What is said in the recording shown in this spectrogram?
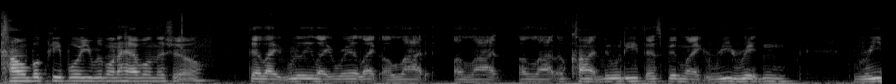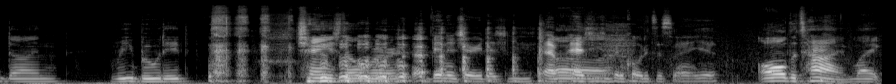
comic book people you were going to have on the show that like really like read like a lot, a lot, a lot of continuity that's been like rewritten, redone, rebooted, changed over Ben and Jerry that you have, as you've been quoted to saying. Yeah. all the time. Like,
